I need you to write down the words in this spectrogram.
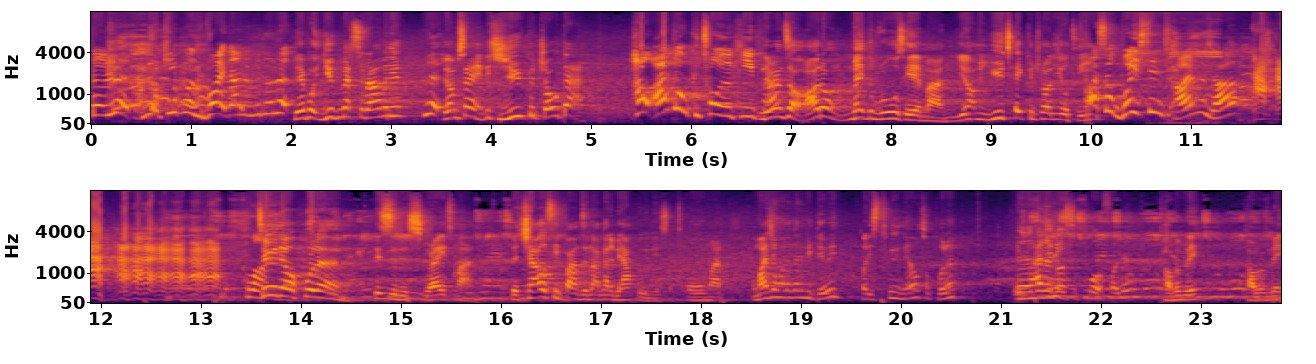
No, look, look, the keeper was right down the middle. Look. Yeah, but you've messed around with him. Look. Do you know what I'm saying? This you control that. How I don't control the keeper. Lorenzo, I don't make the rules here, man. You know what I mean? You take control of your team. I stop wasting time as well. Come on. 2 0 Fulham. This is a disgrace, man. The Chelsea fans are not going to be happy with this at all, man. Imagine what they're going to be doing when it's 2 0 to Fulham. Imagine support for them. Probably, probably.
